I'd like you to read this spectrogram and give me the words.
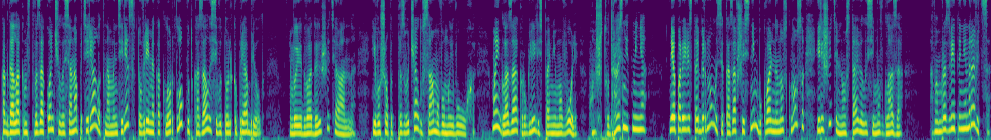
Когда лакомство закончилось, она потеряла к нам интерес, в то время как лорд Локвуд, казалось, его только приобрел — «Вы едва дышите, Анна?» Его шепот прозвучал у самого моего уха. Мои глаза округлились помимо воли. «Он что, дразнит меня?» Я порывисто обернулась, оказавшись с ним буквально нос к носу, и решительно уставилась ему в глаза. «А вам разве это не нравится?»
